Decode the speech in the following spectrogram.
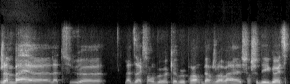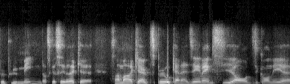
j'aime bien euh, là-dessus euh, la direction veut- que veut prendre Bergevin à chercher des gars un petit peu plus mean parce que c'est vrai que ça manquait un petit peu aux Canadiens, même si on dit qu'on est. euh,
